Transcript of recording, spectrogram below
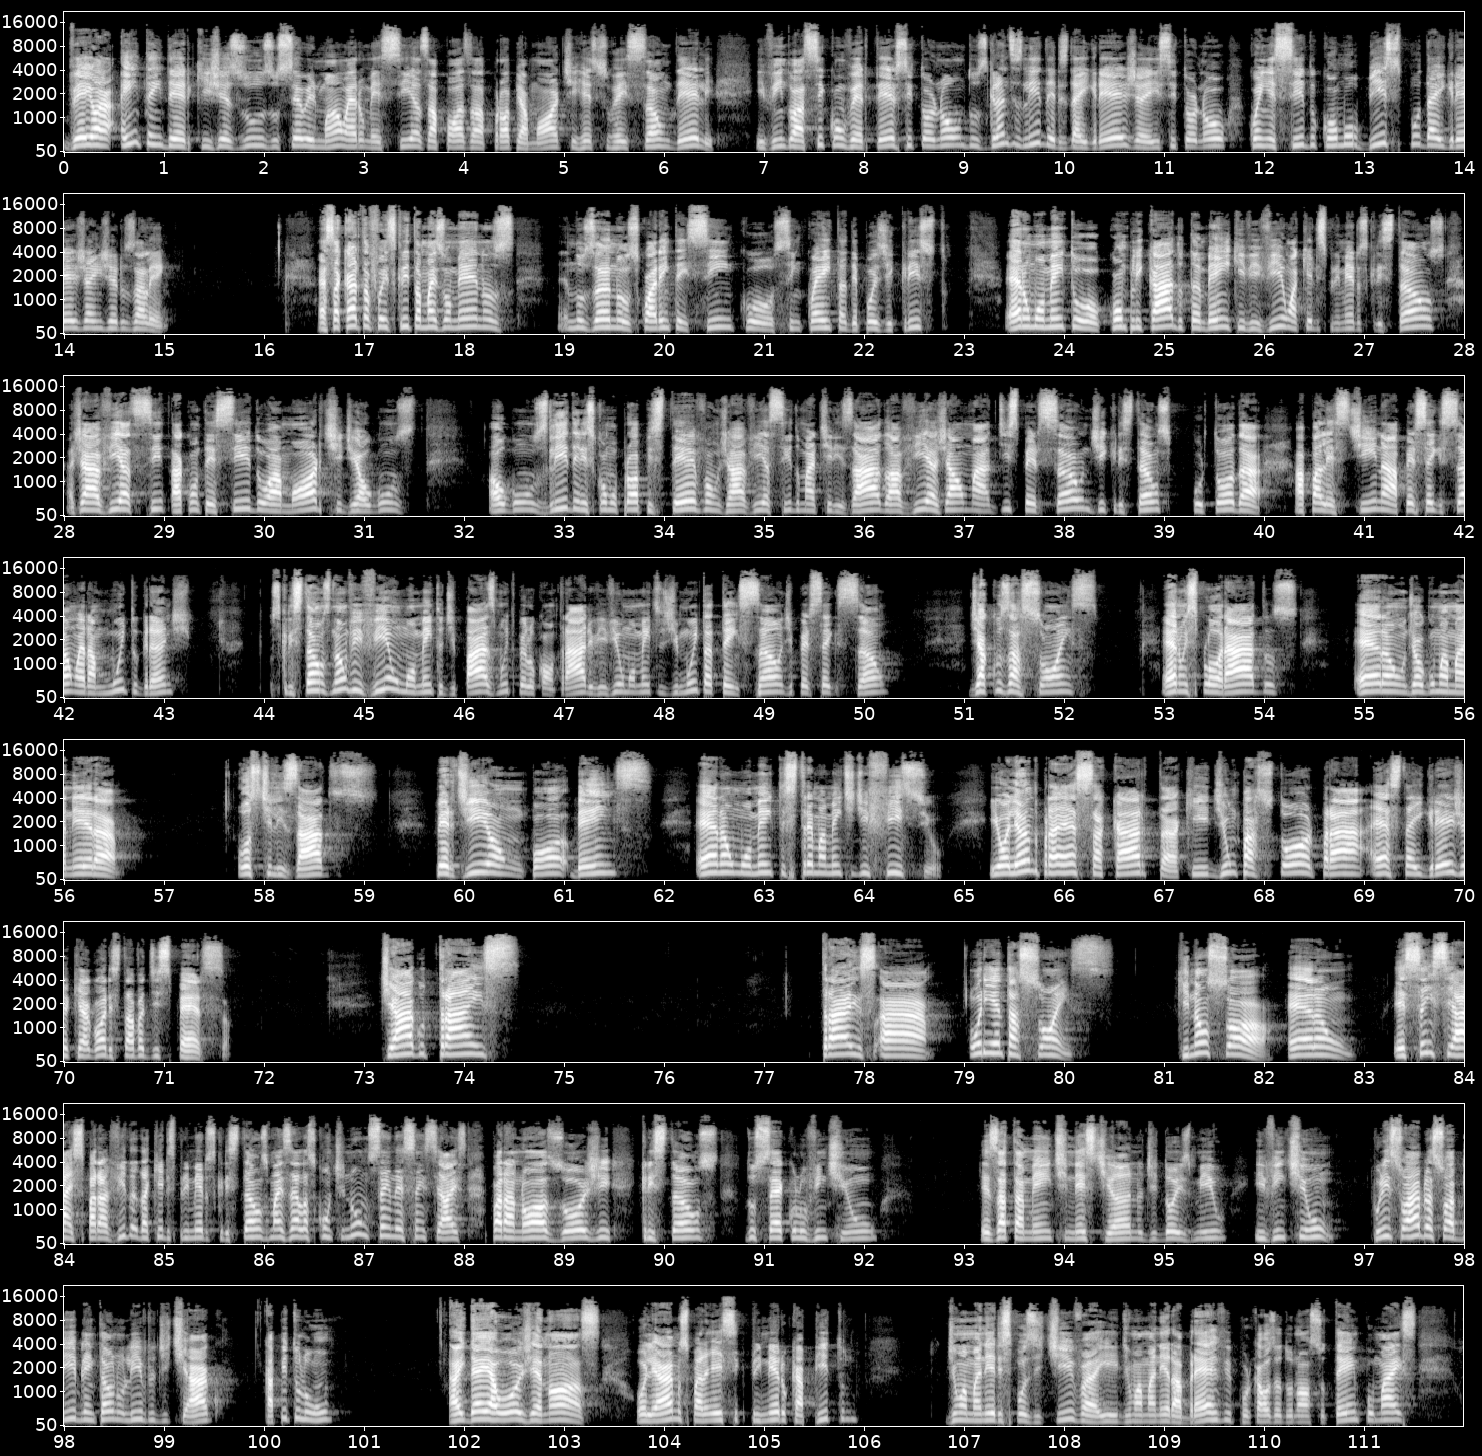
veio a entender que Jesus, o seu irmão, era o Messias após a própria morte e ressurreição dele, e vindo a se converter, se tornou um dos grandes líderes da igreja e se tornou conhecido como o bispo da igreja em Jerusalém. Essa carta foi escrita mais ou menos nos anos 45, 50 depois de Cristo. Era um momento complicado também que viviam aqueles primeiros cristãos. Já havia acontecido a morte de alguns alguns líderes, como o próprio Estevão, já havia sido martirizado, havia já uma dispersão de cristãos por toda a Palestina, a perseguição era muito grande. Os cristãos não viviam um momento de paz, muito pelo contrário, viviam momentos de muita tensão, de perseguição, de acusações eram explorados, eram de alguma maneira hostilizados, perdiam bens, era um momento extremamente difícil. E olhando para essa carta aqui de um pastor para esta igreja que agora estava dispersa, Tiago traz traz ah, orientações que não só eram essenciais para a vida daqueles primeiros cristãos, mas elas continuam sendo essenciais para nós hoje, cristãos do século 21, exatamente neste ano de 2021. Por isso, abra sua Bíblia então no livro de Tiago, capítulo 1. A ideia hoje é nós olharmos para esse primeiro capítulo de uma maneira expositiva e de uma maneira breve, por causa do nosso tempo, mas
